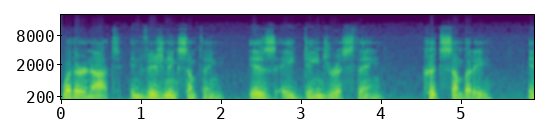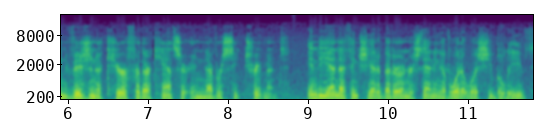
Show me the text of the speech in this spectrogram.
whether or not envisioning something is a dangerous thing. Could somebody envision a cure for their cancer and never seek treatment? In the end, I think she had a better understanding of what it was she believed.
